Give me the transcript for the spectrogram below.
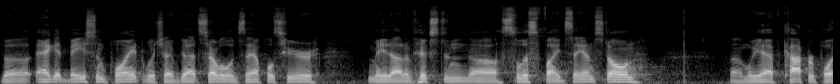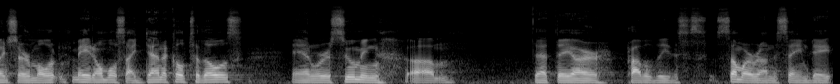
the agate basin point, which I've got several examples here made out of Hixton uh, silicified sandstone. Um, we have copper points that are made almost identical to those, and we're assuming um, that they are probably this, somewhere around the same date,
